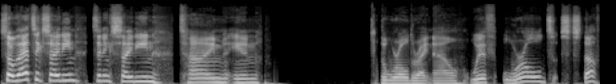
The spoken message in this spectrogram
So that's exciting. It's an exciting time in the world right now with Worlds stuff.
